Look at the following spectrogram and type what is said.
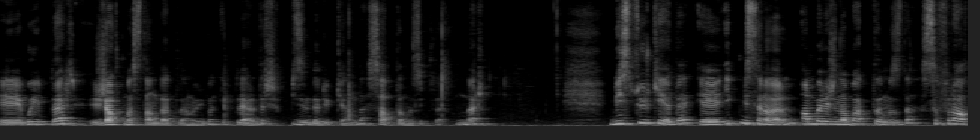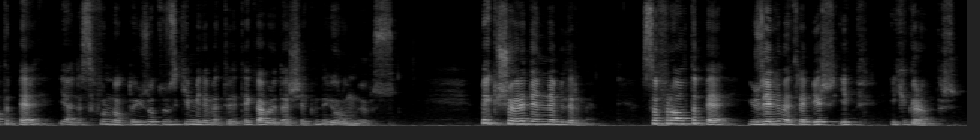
E, bu ipler JAFTA standartlarına uygun iplerdir. Bizim de dükkanda sattığımız ipler bunlar. Biz Türkiye'de e, ip misinaların ambalajına baktığımızda 0.6P yani 0.132 mm'ye tekabül eder şeklinde yorumluyoruz. Peki şöyle denilebilir mi? 0.6P 150 metre bir ip 2 gramdır.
